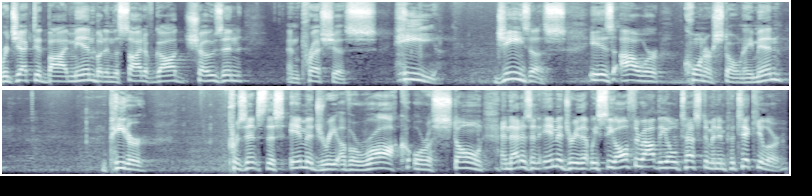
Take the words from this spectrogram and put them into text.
rejected by men, but in the sight of God, chosen and precious. He, Jesus, is our cornerstone. Amen. Peter presents this imagery of a rock or a stone, and that is an imagery that we see all throughout the Old Testament in particular.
